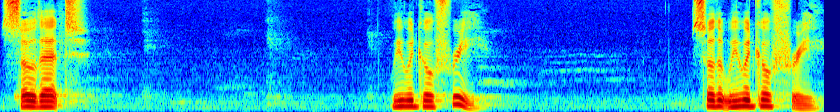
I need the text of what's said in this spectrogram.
so that we would go free. So that we would go free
